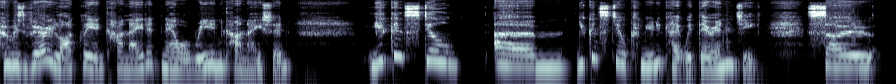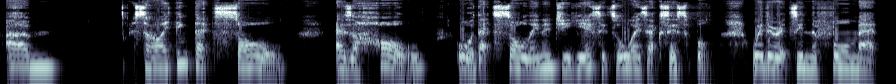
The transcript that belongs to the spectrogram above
who is very likely incarnated now or reincarnated, you can still um, you can still communicate with their energy. So um, so I think that soul as a whole, or that soul energy, yes, it's always accessible, whether it's in the format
